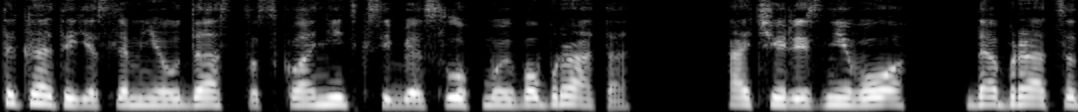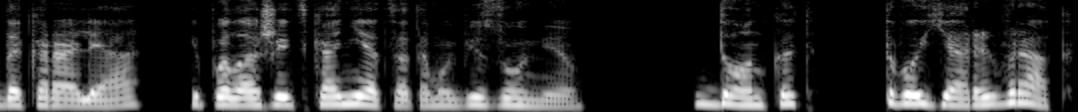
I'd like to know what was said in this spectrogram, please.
так это если мне удастся склонить к себе слух моего брата, а через него добраться до короля и положить конец этому безумию. «Донкот, твой ярый враг»,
